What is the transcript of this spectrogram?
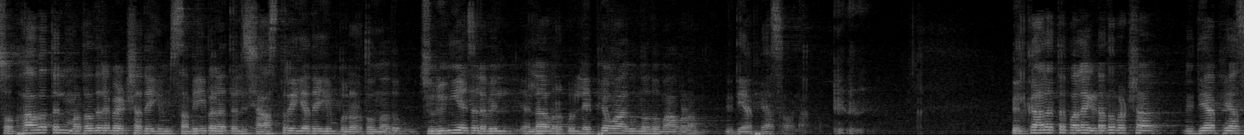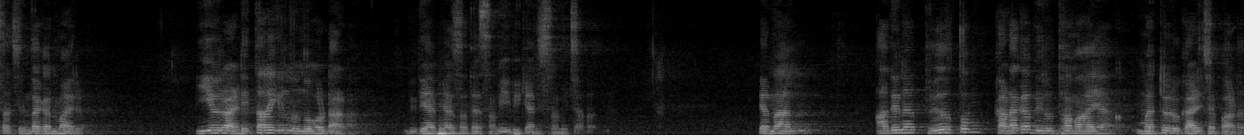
സ്വഭാവത്തിൽ മതനിരപേക്ഷതയും സമീപനത്തിൽ ശാസ്ത്രീയതയും പുലർത്തുന്നതും ചുരുങ്ങിയ ചെലവിൽ എല്ലാവർക്കും ലഭ്യമാകുന്നതുമാവണം വിദ്യാഭ്യാസമാണ്. പിൽക്കാലത്ത് പല ഇടതുപക്ഷ വിദ്യാഭ്യാസ ചിന്തകന്മാരും ഈ ഒരു അടിത്തറയിൽ നിന്നുകൊണ്ടാണ് വിദ്യാഭ്യാസത്തെ സമീപിക്കാൻ ശ്രമിച്ചത്. എന്നാൽ അതിന് തീർത്തും ഘടകവിരുദ്ധമായ മറ്റൊരു കാഴ്ചപ്പാട്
